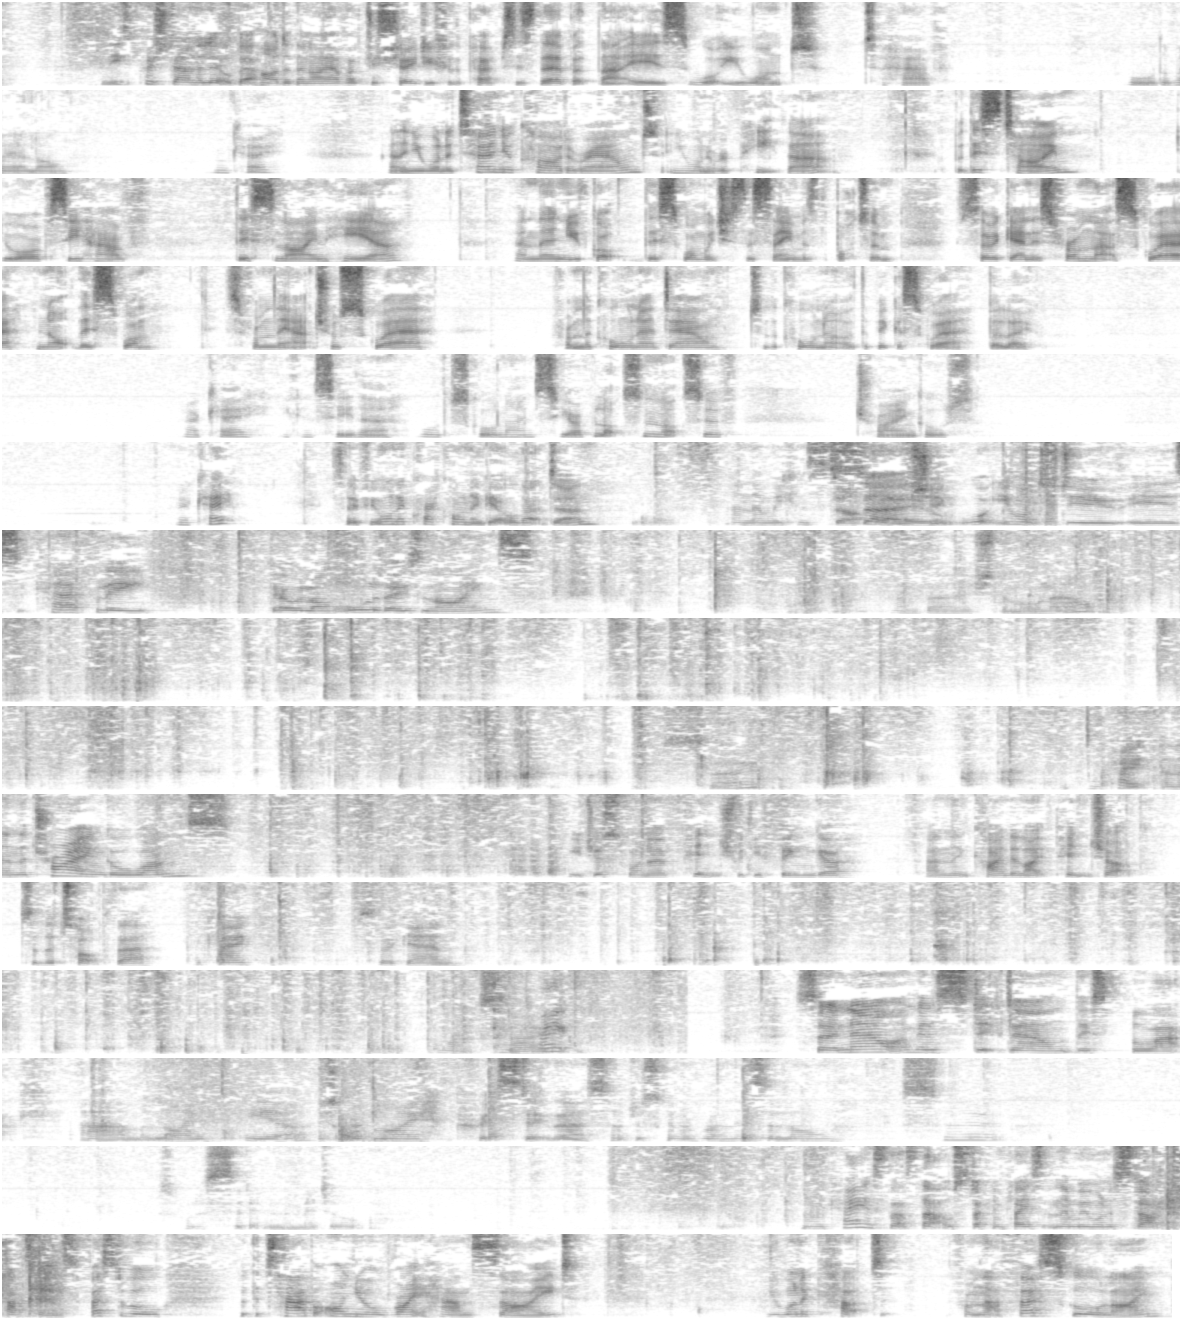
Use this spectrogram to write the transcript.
Needs to push down a little bit harder than I have. I've just showed you for the purposes there, but that is what you want to have all the way along. Okay, and then you want to turn your card around and you want to repeat that, but this time you obviously have this line here and then you've got this one which is the same as the bottom so again it's from that square not this one it's from the actual square from the corner down to the corner of the bigger square below. Okay, you can see there all the score lines. So you have lots and lots of triangles. Okay, so if you want to crack on and get all that done, and then we can start so, burnishing. what you want to do is carefully go along all of those lines and burnish them all out. and then the triangle ones. You just want to pinch with your finger and then kind of like pinch up to the top there okay? So again. Like so. Okay. so now I'm going to stick down this black um, line here. Just grab my Pritt stick there so I'm just going to run this along so just want to sit it in the middle. Okay, so that's that all stuck in place and then we want to start cutting. So first of all, with the tab on your right hand side, you want to cut from that first score line,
